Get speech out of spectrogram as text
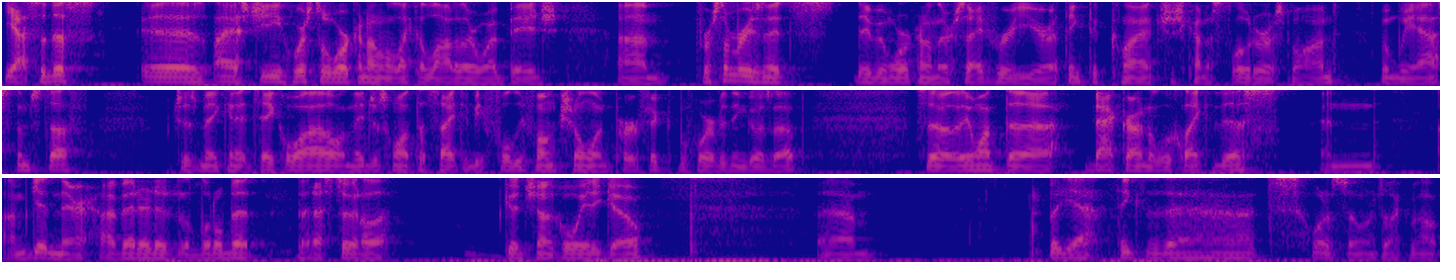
Yeah, so this is ISG. We're still working on like a lot of their web page. Um, for some reason, it's they've been working on their site for a year. I think the client's just kind of slow to respond when we ask them stuff, which is making it take a while. And they just want the site to be fully functional and perfect before everything goes up. So they want the background to look like this, and I'm getting there. I've edited it a little bit, but I still got a good chunk of way to go. Um, but yeah, I think that what else I want to talk about?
